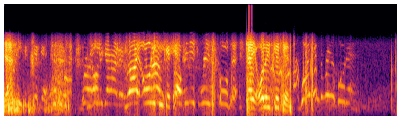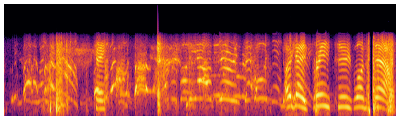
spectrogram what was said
Yeah? Right, Ollie can kick it. Oh, we need to re-record it. Okay, Ollie's kicking. Okay. okay, three, two, one, now.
